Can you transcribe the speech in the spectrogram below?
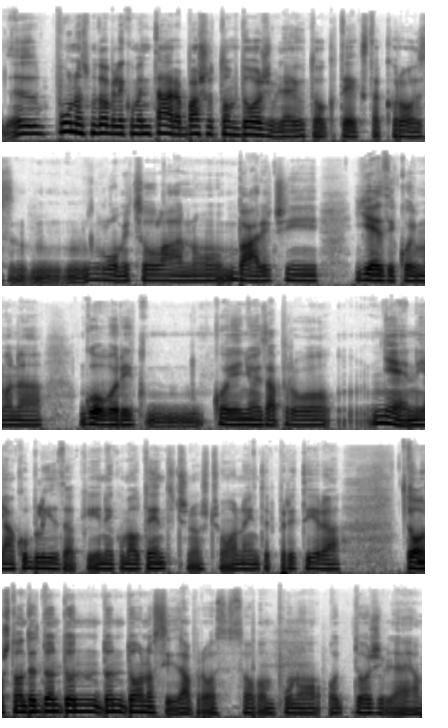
e, puno smo dobili komentara baš o tom doživljaju tog teksta kroz glumicu Lanu Barić i jezik kojim ona govori, koji je njoj zapravo njen jako blizak i nekom autentičnošću ona interpretira to što onda don, don, don, donosi zapravo sa sobom puno od doživljaja.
